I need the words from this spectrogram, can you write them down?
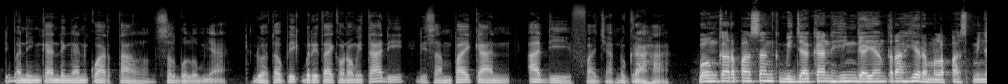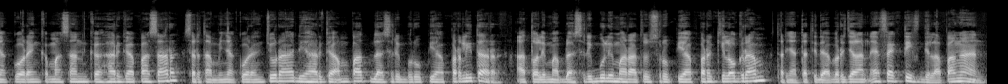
dibandingkan dengan kuartal sebelumnya. Dua topik berita ekonomi tadi disampaikan Adi Fajar Nugraha. Bongkar pasang kebijakan hingga yang terakhir melepas minyak goreng kemasan ke harga pasar serta minyak goreng curah di harga Rp14.000 per liter atau Rp15.500 per kilogram ternyata tidak berjalan efektif di lapangan.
